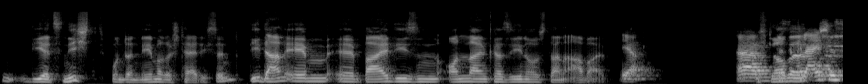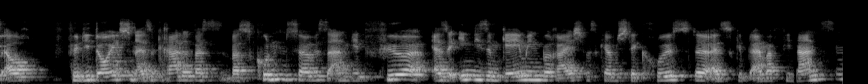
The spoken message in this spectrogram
die jetzt nicht unternehmerisch tätig sind, die dann eben äh, bei diesen Online-Casinos dann arbeiten. Ja. Ähm, glaube, das Gleiche ist auch für die Deutschen, also gerade was, was Kundenservice angeht, für, also in diesem Gaming-Bereich, was glaube ich der größte, also es gibt einmal Finanzen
